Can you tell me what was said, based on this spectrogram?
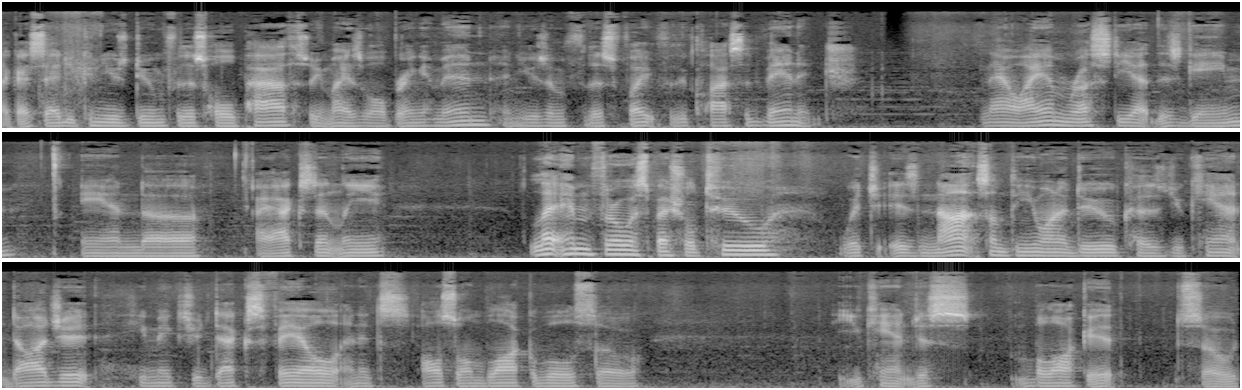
like I said, you can use Doom for this whole path, so you might as well bring him in and use him for this fight for the class advantage. Now, I am rusty at this game, and uh, I accidentally let him throw a special 2, which is not something you want to do because you can't dodge it. He makes your dex fail, and it's also unblockable, so you can't just block it. So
